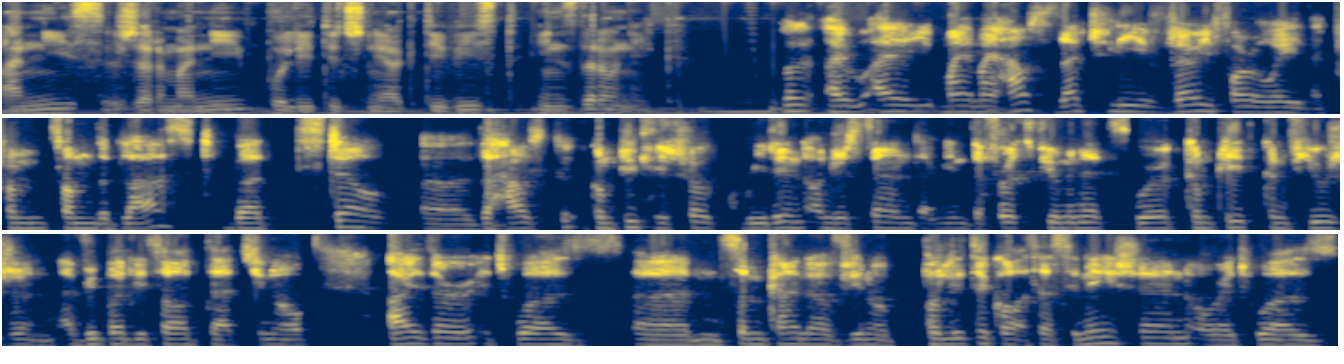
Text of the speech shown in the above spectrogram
Anis Žermani, politični aktivist in zdravnik. Well, I, I, my, my house is actually very far away like from, from the blast, but still, uh, the house completely shook. We didn't understand. I mean, the first few minutes were complete confusion. Everybody thought that, you know, either it was um, some kind of, you know, political assassination or it was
